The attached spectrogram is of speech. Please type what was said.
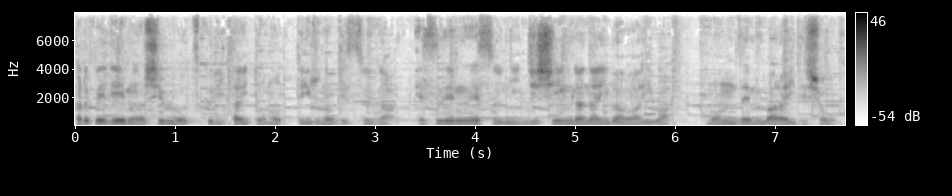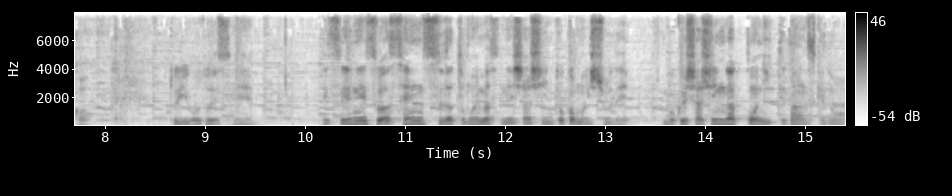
カルペディエムの支部を作りたいと思っているのですが SNS に自信がない場合は門前払いでしょうか？ということですね。SNS はセンスだと思いますね。写真とかも一緒で。僕写真学校に行ってたんですけど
